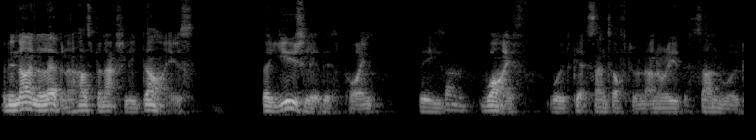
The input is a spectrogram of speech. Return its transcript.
But in 911, her husband actually dies. So usually at this point, the Son. wife would get sent off to a nunnery, the son would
